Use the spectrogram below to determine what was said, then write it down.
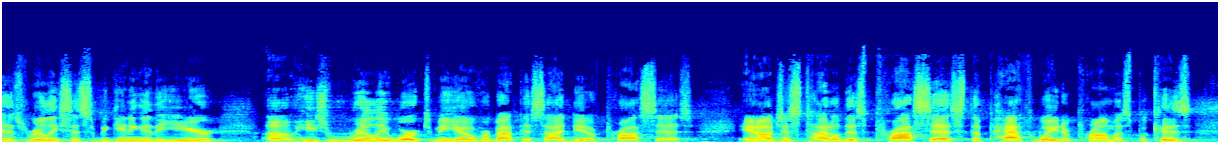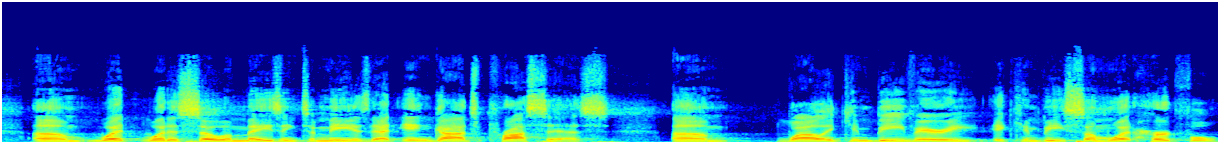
has really, since the beginning of the year, um, he's really worked me over about this idea of process. And I'll just title this Process the Pathway to Promise because um, what, what is so amazing to me is that in God's process, um, while it can be very, it can be somewhat hurtful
